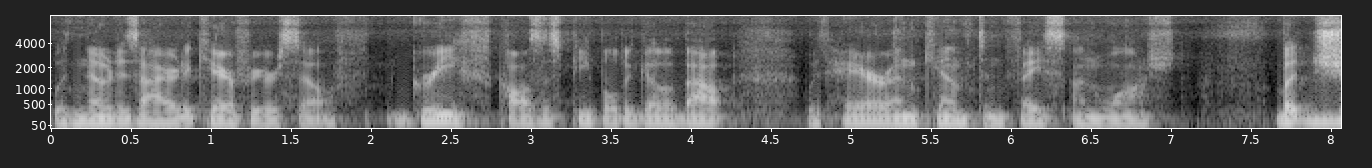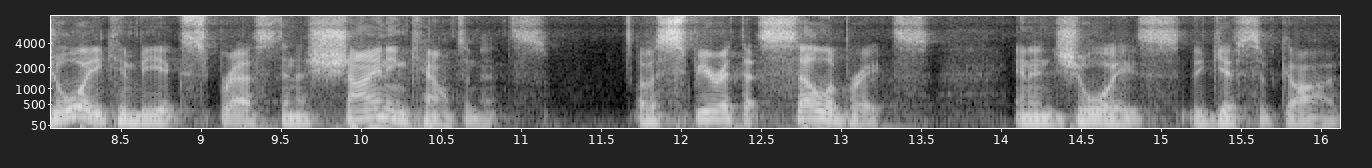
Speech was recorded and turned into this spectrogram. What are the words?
with no desire to care for yourself. Grief causes people to go about with hair unkempt and face unwashed. But joy can be expressed in a shining countenance of a spirit that celebrates and enjoys the gifts of God.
